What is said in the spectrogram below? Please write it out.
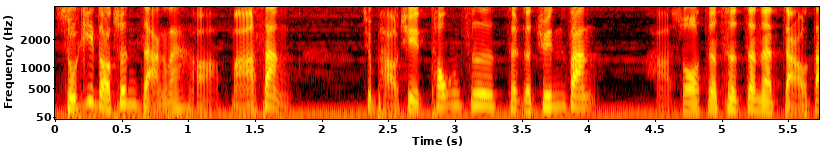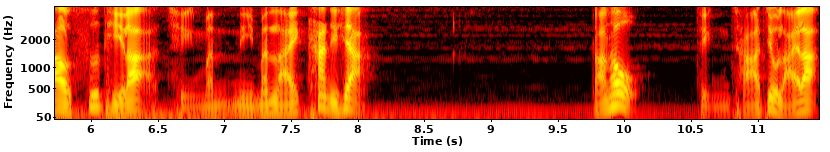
属基朵村长呢，啊，马上就跑去通知这个军方，啊，说这次真的找到尸体了，请们你们来看一下。然后警察就来了，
